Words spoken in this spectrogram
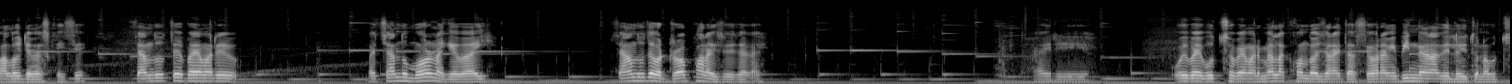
ভালোই ড্যামেজ খাইছে। চান্দুতে ভাই আমারে ভাই চান্দু মরে নাকি ভাই? চান্দুতে আবার ড্রপ ফালাইছে ওই জায়গায়। হাই রে ওই ভাই বুঝছ ভাই, আমার মেলাক্ষণ ধরে জ্বালাইতেছে। ওরা আমি বিন্দা না দিলে হইতো না, বুঝছ?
